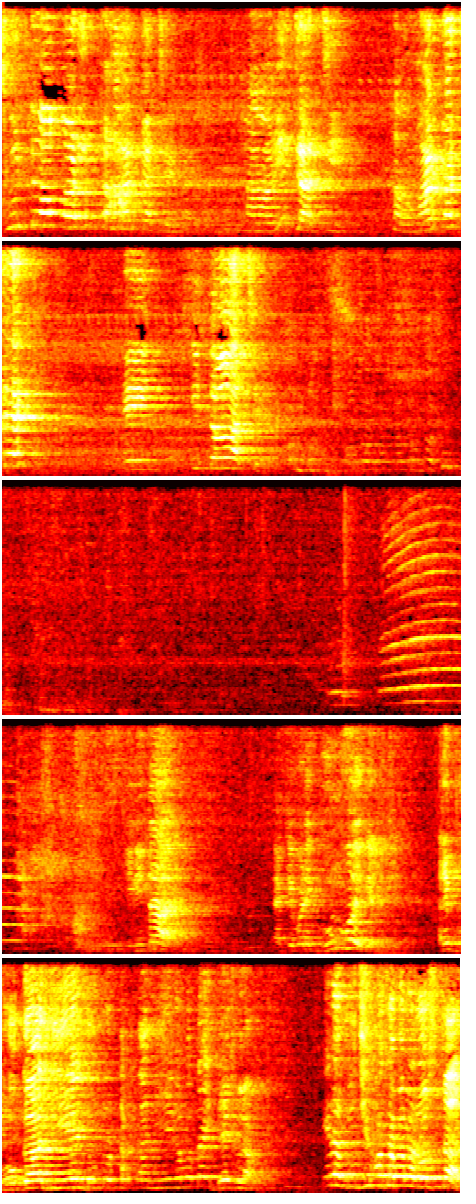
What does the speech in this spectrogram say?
ছোট বড় তার কাছে আমি যাচ্ছি। আমার কাছে এই ইটো আছে কিনিতা একেবারে গুম হয়ে গেলে আরে ভোগা দিয়ে দুটো টাকা নিয়ে গেল তাই দেখলাম। এরা মিছে কথা বলা রোস্তার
